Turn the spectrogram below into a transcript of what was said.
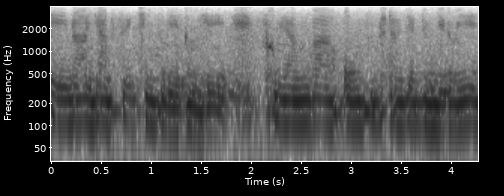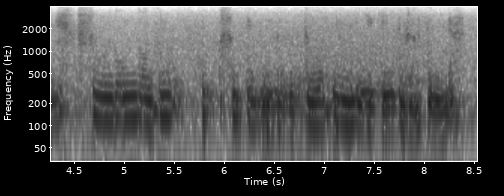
엔화 약세 기술에 더해 서양과 오스트랄리아 등지로의 항공노동 확대 등으로부터 여행객이 늘었습니다.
